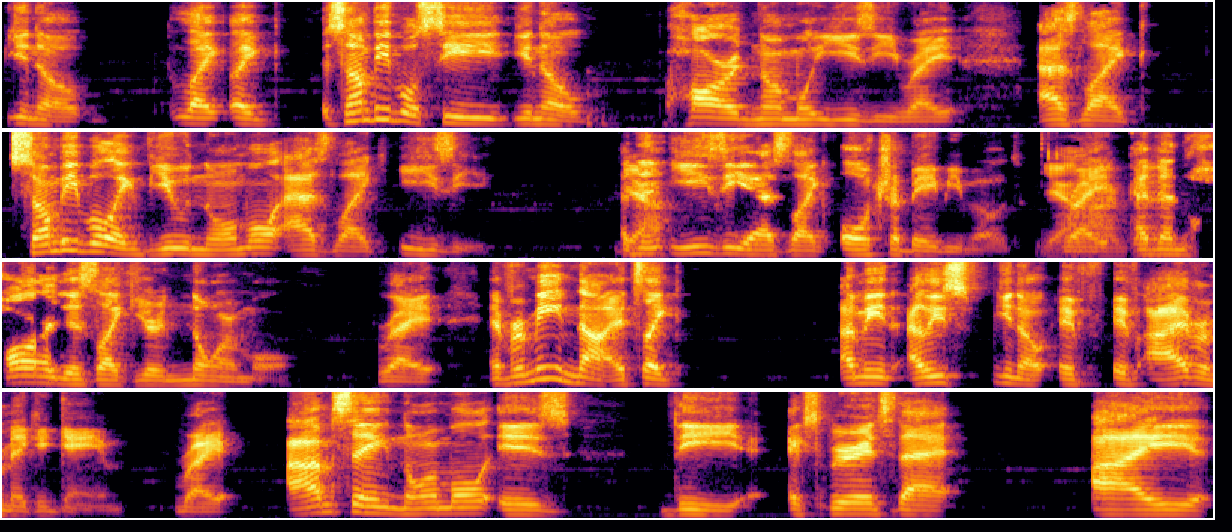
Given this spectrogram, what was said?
you know, like like some people see you know hard, normal, easy, right? As like some people like view normal as like easy, and Yeah. then easy as like ultra baby mode, Yeah, right? And then hard is like your normal, right? And for me, nah, it's like, I mean, at least you know, if if I ever make a game, right? I'm saying normal is the experience that I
